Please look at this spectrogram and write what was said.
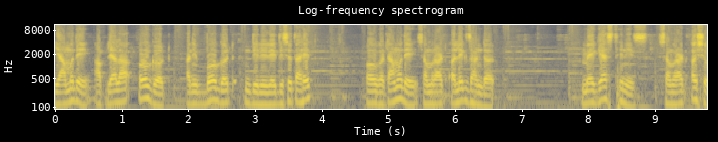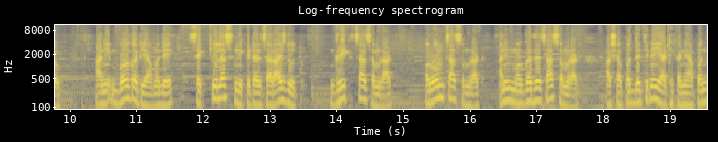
यामध्ये आपल्याला अ गट आणि ब गट दिलेले दिसत आहेत. अ गटामध्ये सम्राट अलेक्झांडर मेगॅस्थेनिस सम्राट अशोक आणि ब गट यामध्ये सेक्युलस निकेटरचा राजदूत ग्रीकचा सम्राट रोमचा सम्राट आणि मगधचा सम्राट अशा पद्धतीने या ठिकाणी आपण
